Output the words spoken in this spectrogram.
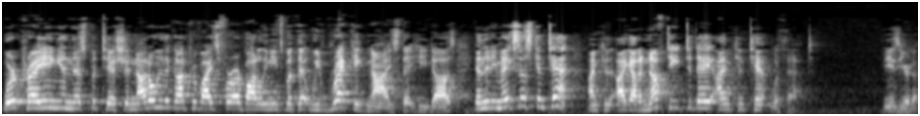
We're praying in this petition not only that God provides for our bodily needs, but that we recognize that He does and that He makes us content. I'm, I got enough to eat today, I'm content with that. Easier to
